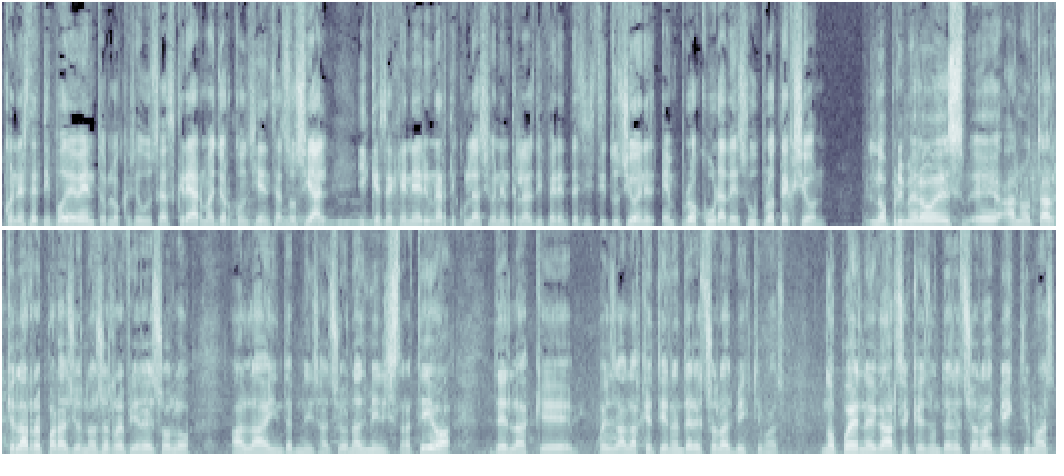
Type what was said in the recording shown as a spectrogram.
Con este tipo de eventos lo que se busca es crear mayor conciencia social y que se genere una articulación entre las diferentes instituciones en procura de su protección. Lo primero es eh, anotar que la reparación no se refiere solo a la indemnización administrativa de la que, pues, a la que tienen derecho las víctimas. No puede negarse que es un derecho a las víctimas,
